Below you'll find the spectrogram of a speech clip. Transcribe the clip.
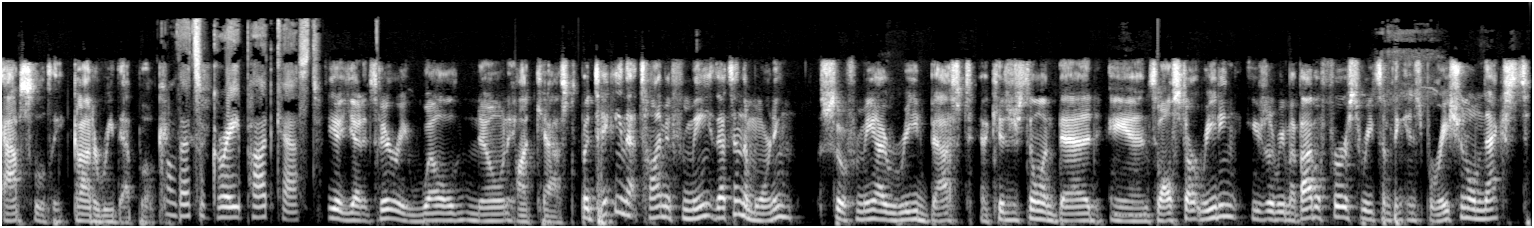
absolutely got to read that book. Oh, that's a great podcast. Yeah, yeah, it's very well known podcast. But taking that time, and for me, that's in the morning so for me, I read best. Uh, kids are still in bed, and so I'll start reading. Usually, read my Bible first, read something inspirational next,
